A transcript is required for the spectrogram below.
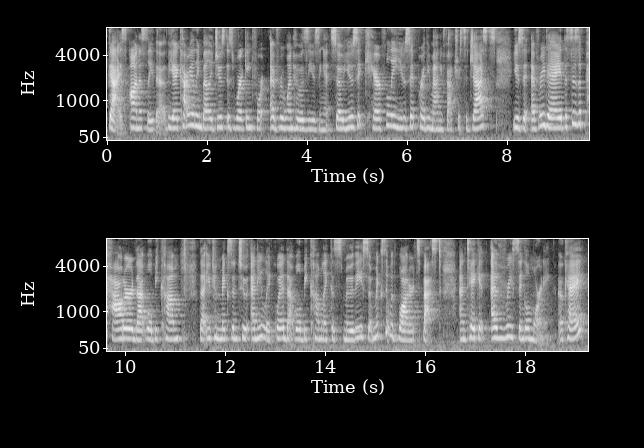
guys, honestly though, the Ikaria Belly Juice is working for everyone who is using it. So use it carefully, use it per the manufacturer suggests, use it every day. This is a powder that will become, that you can mix into any liquid that will become like a smoothie. So mix it with water, it's best. And take it every single morning, okay?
